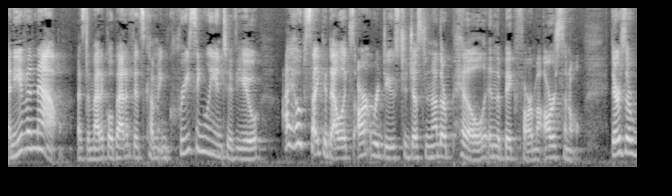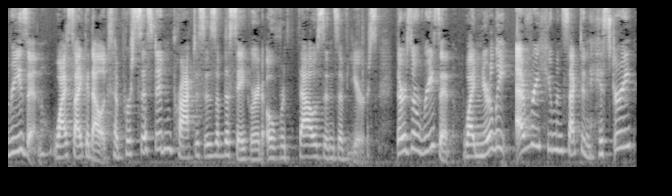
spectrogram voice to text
And even now, as the medical benefits come increasingly into view, I hope psychedelics aren't reduced to just another pill in the big pharma arsenal. There's a reason why psychedelics have persisted in practices of the sacred over thousands of years. There's a reason why nearly every human sect in history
